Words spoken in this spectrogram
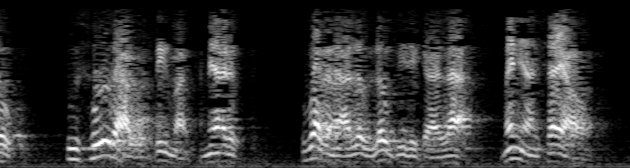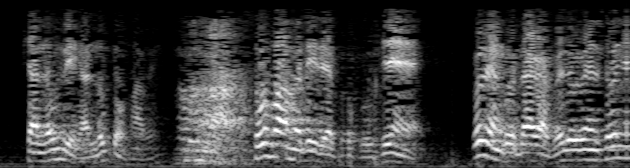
လို့သူဆိုးတာကိုသိမှခင်ဗျားတို့ဥပဒနာလို့လုပ်ပြီးဒီကလာမဉ္ဇဉ်ဆက်ရအောင်ဖြတ်လုံးတွေကလုတ်တော့မှာပဲမှန်ပါ သုံးမမသိတဲ့ပုဂ္ဂိုလ်ချင်းကိုယ်တိုင်ကိုယ်သားကဘယ်လိုပင်သုံးည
